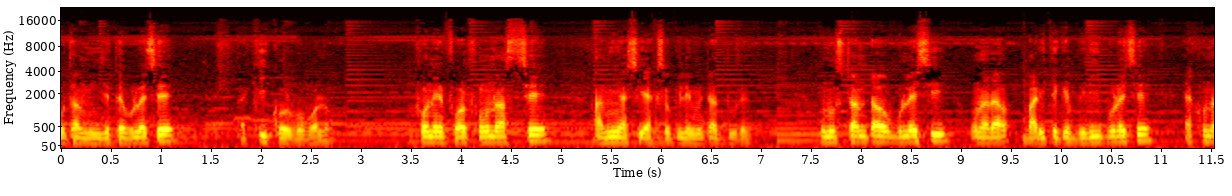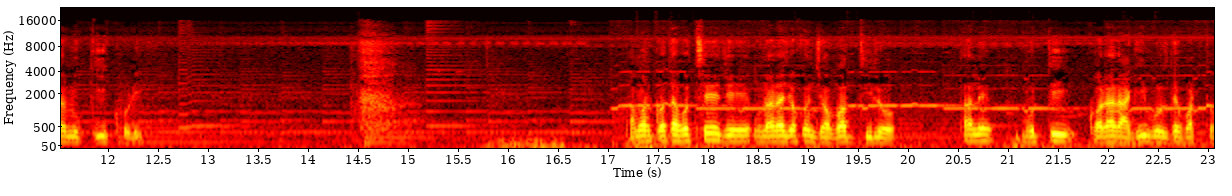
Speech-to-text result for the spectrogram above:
কোথাও নিয়ে যেতে বলেছে। তা কি করব বলো? ফোনের পর ফোন আসছে। আমি আছি একশো কিলোমিটার দূরে। অনুষ্ঠানটাও বলেছি, ওনারা বাড়ি থেকে বেরিয়ে পড়েছে, এখন আমি কি করি? আমার কথা হচ্ছে যে, ওনারা যখন জবাব দিল, তাহলে ভর্তি করার আগেই বলতে পারতো।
